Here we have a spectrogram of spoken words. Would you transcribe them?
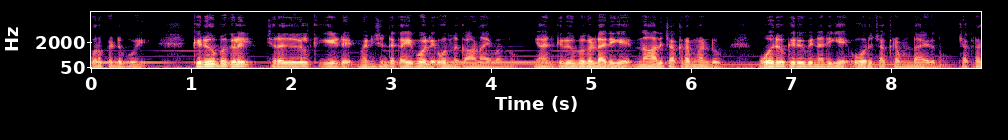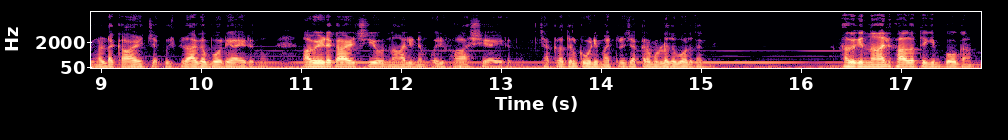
പുറപ്പെട്ടു പോയി. കെരൂബുകളിൽ ചിറകുകൾക്ക് കീഴെ മനുഷ്യന്റെ കൈ പോലെ ഒന്ന് കാണായി വന്നു. ഞാൻ കെരൂബുകളുടെ അരികെ നാല് ചക്രം കണ്ടു. ഓരോ കിരൂപിനരികെ ഓരോ ചക്രം ഉണ്ടായിരുന്നു ചക്രങ്ങളുടെ കാഴ്ച പുഷ്പരാഗം പോലെയായിരുന്നു അവയുടെ കാഴ്ചയോ നാലിനും ഒരു ഭാഷയായിരുന്നു. ചക്രത്തിൽ കൂടി മറ്റൊരു ചക്രമുള്ളതുപോലെ തന്നെ. അവയ്ക്ക് നാല് ഭാഗത്തേക്കും പോകാം.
